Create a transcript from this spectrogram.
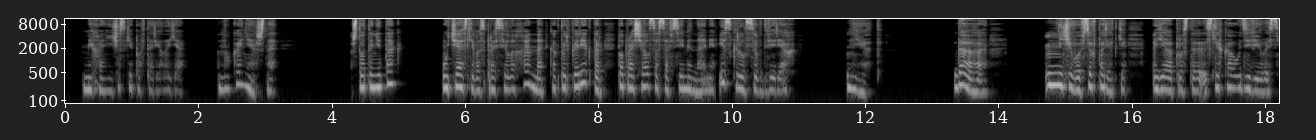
– механически повторила я. «Ну, конечно». «Что-то не так?» – участливо спросила Ханна, как только ректор попрощался со всеми нами и скрылся в дверях. «Нет». «Да, ничего, все в порядке. Я просто слегка удивилась.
